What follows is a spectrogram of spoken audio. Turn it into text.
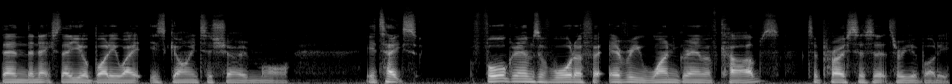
then the next day your body weight is going to show more. It takes four grams of water for every one gram of carbs to process it through your body.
